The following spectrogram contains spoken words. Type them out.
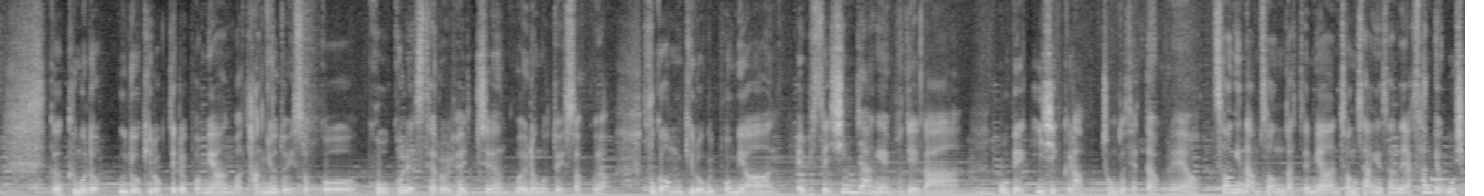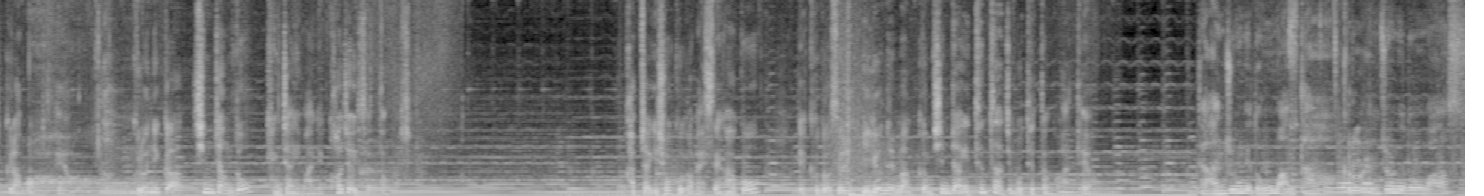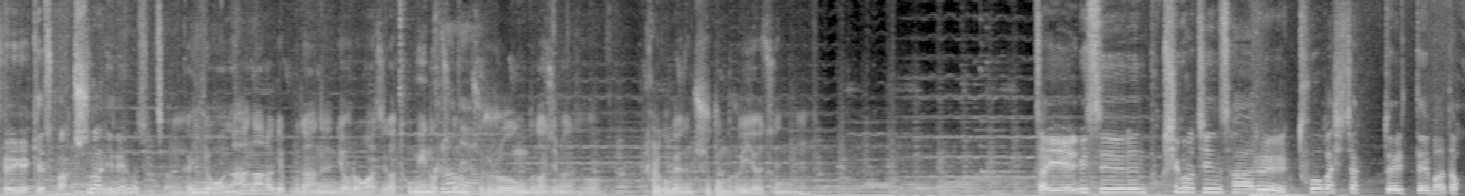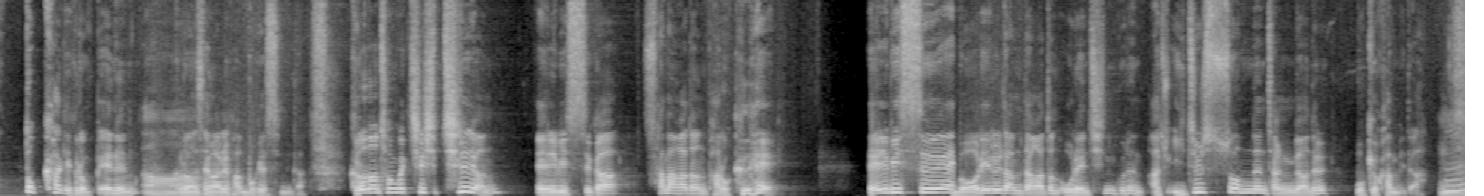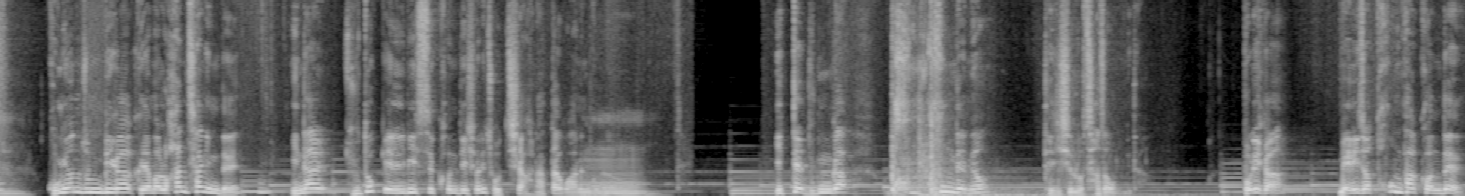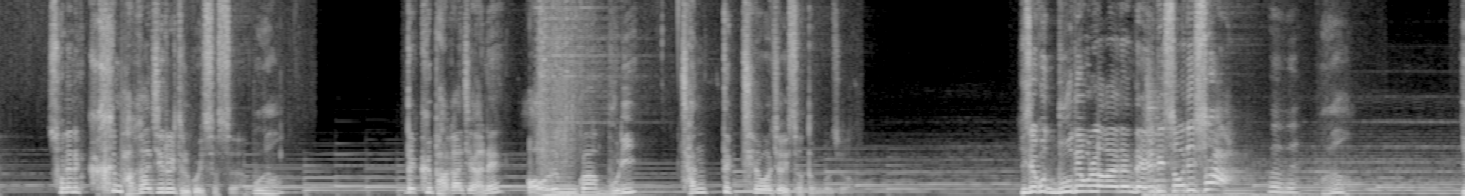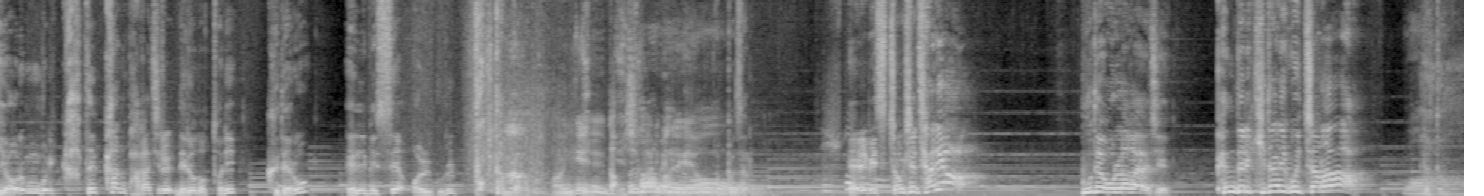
그 금의료 의료 기록들을 보면 뭐 당뇨도 있었고 고콜레스테롤 혈증 뭐 이런 것도 있었고요. 부검 기록을 보면 엘비스의 심장의 무게가 520g 정도 됐다고 그래요. 성인 남성 같으면 정상에서는 약 350g 정도 돼요. 그러니까 심장도 굉장히 많이 커져 있었던 거죠. 갑자기 쇼크가 발생하고 네, 그것을 이겨낼 만큼 심장이 튼튼하지 못했던 것 같아요. 근데 안 좋은 게 너무 많다. 그러게요. 안 좋은 게 너무 많았어. 이게 계속 악순환이네요, 진짜. 그러니까 이게 어느 하나라기보다는 여러 가지가 도미노처럼 그러네요. 주르륵 무너지면서 결국에는 죽음으로 이어진 음. 자, 이 엘비스는 폭식으로 찐 살을 투어가 시작될 때마다 혹독하게 그런 빼는 아. 그런 생활을 반복했습니다. 그러던 1977년 엘비스가 사망하던 바로 그 해, 엘비스의 머리를 담당하던 오랜 친구는 아주 잊을 수 없는 장면을 목격합니다. 음. 공연 준비가 그야말로 한창인데 이날 유독 엘비스 컨디션이 좋지 않았다고 하는 거예요. 음. 이때 누군가 쿵쿵대며 대기실로 찾아옵니다. 보리가 매니저 톰 파커인데 손에는 큰 바가지를 들고 있었어요. 뭐야? 근데 그 바가지 안에 얼음과 물이 잔뜩 채워져 있었던 거죠. 이제 곧 무대 올라가야 되는데 엘비스 어디 있어? 왜 왜? 뭐야? 이 얼음물이 가득한 바가지를 내려놓더니 그대로 엘비스의 얼굴을 푹 담가버리는 거예요. 아 이게 나쁜 사람이네요. 나쁜 사람. 엘비스 정신 차려! 무대 올라가야지. 팬들이 기다리고 있잖아. 와. 그랬던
